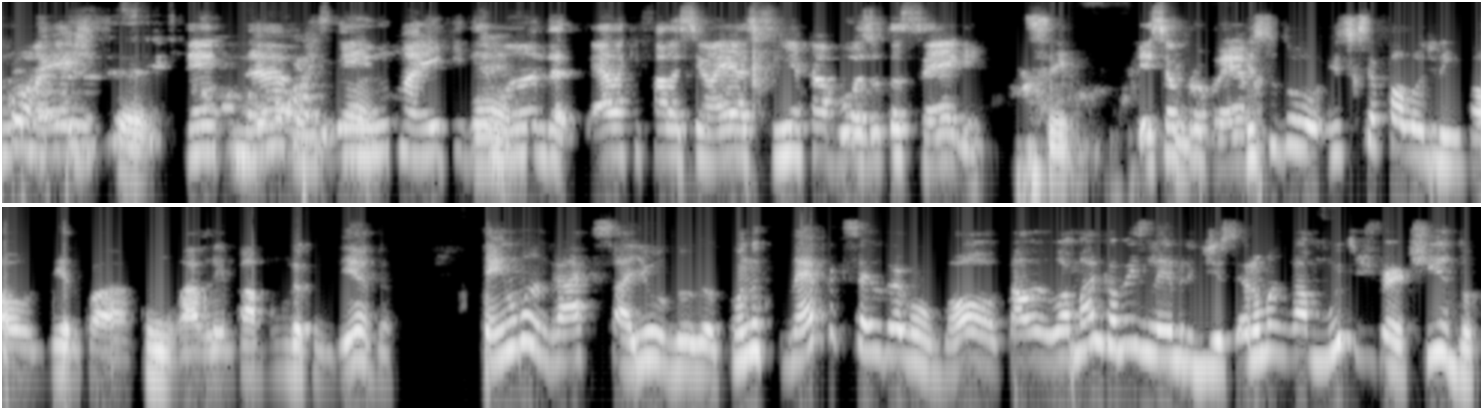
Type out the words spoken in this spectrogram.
uma aí. Tem, não, mas tem uma aí que demanda, ela que fala assim, ó, é assim, acabou, as outras seguem. Sim. Esse é o problema. Isso, do, isso que você falou de limpar o dedo com a, com a limpar a bunda com o dedo. Tem um mangá que saiu do, do- quando na época que saiu Dragon Ball, tal, o Amaro talvez lembre disso. Era um mangá muito divertido,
